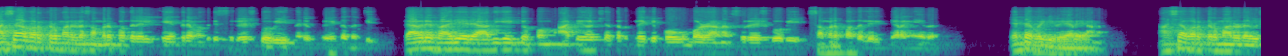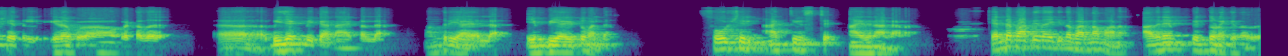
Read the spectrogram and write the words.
ആശാ വർക്കർമാരുടെ സമരപ്പന്തലിൽ കേന്ദ്രമന്ത്രി സുരേഷ് ഗോപി ഇന്നലെ വീണ്ടും എത്തി രാവിലെ ഭാര്യ രാധികയ്ക്കൊപ്പം ആറ്റുകാൽ ക്ഷേത്രത്തിലേക്ക് പോകുമ്പോഴാണ് സുരേഷ് ഗോപി സമരപ്പന്തലിൽ ഇറങ്ങിയത്. എന്റെ വഴി വേറെയാണ്. ആശാവർക്കർമാരുടെ വിഷയത്തിൽ ഇടപെട്ടത് ബി ജെ പിക്കാരനായിട്ടല്ല മന്ത്രിയായല്ല എം പി ആയിട്ടുമല്ല. സോഷ്യൽ ആക്ടിവിസ്റ്റ് ആയതിനാലാണ്. എന്റെ പാർട്ടി നയിക്കുന്ന ഭരണമാണ് അതിനെ പിന്തുണയ്ക്കുന്നത്.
